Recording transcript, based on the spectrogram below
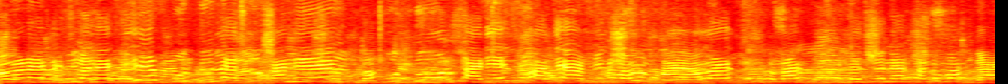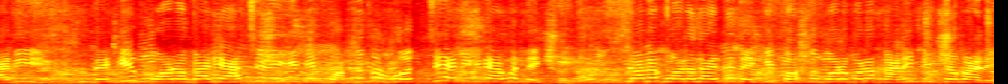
আমার একটা চলে এসেছে পুতুলের দোকানে পুতুল, গাড়ি এসে আছে আমি আমার সোনার পুতুলের জন্য এখন গাড়ি দেখি, বড় গাড়ি আছে নাকি পছন্দ হচ্ছে নাকি একবার দেখি চলো বড় গাড়িটা দেখি কত বড় বড় গাড়ি নিতে পারে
